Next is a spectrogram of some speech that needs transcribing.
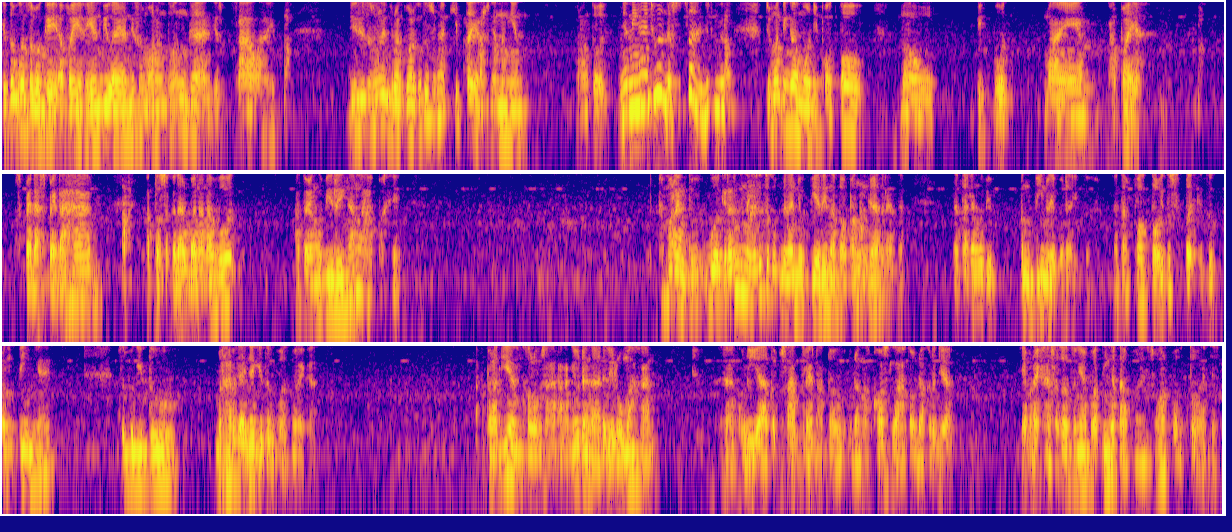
Kita bukan sebagai apa ya, yang dilayani sama orang tua enggak anjir, salah itu. Jadi sebenarnya liburan keluarga tuh sebenarnya kita yang harus nyenengin orang tua. Nyenengin juga nggak susah anjir. Cuma tinggal mau dipoto, mau ikut main apa ya sepeda-sepedahan atau sekedar banana boat atau yang lebih ringan lah apa kayak kemarin tuh gue kira nanya itu cukup dengan nyupirin atau apa enggak ternyata ternyata ada yang lebih penting daripada itu ternyata foto itu sebegitu pentingnya sebegitu berharganya gitu buat mereka. Apalagi yang kalau misalnya anaknya udah nggak ada di rumah kan misalnya kuliah atau pesantren atau udah ngekos lah atau udah kerja ya mereka satu-satunya buat inget apa? Cuma foto aja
